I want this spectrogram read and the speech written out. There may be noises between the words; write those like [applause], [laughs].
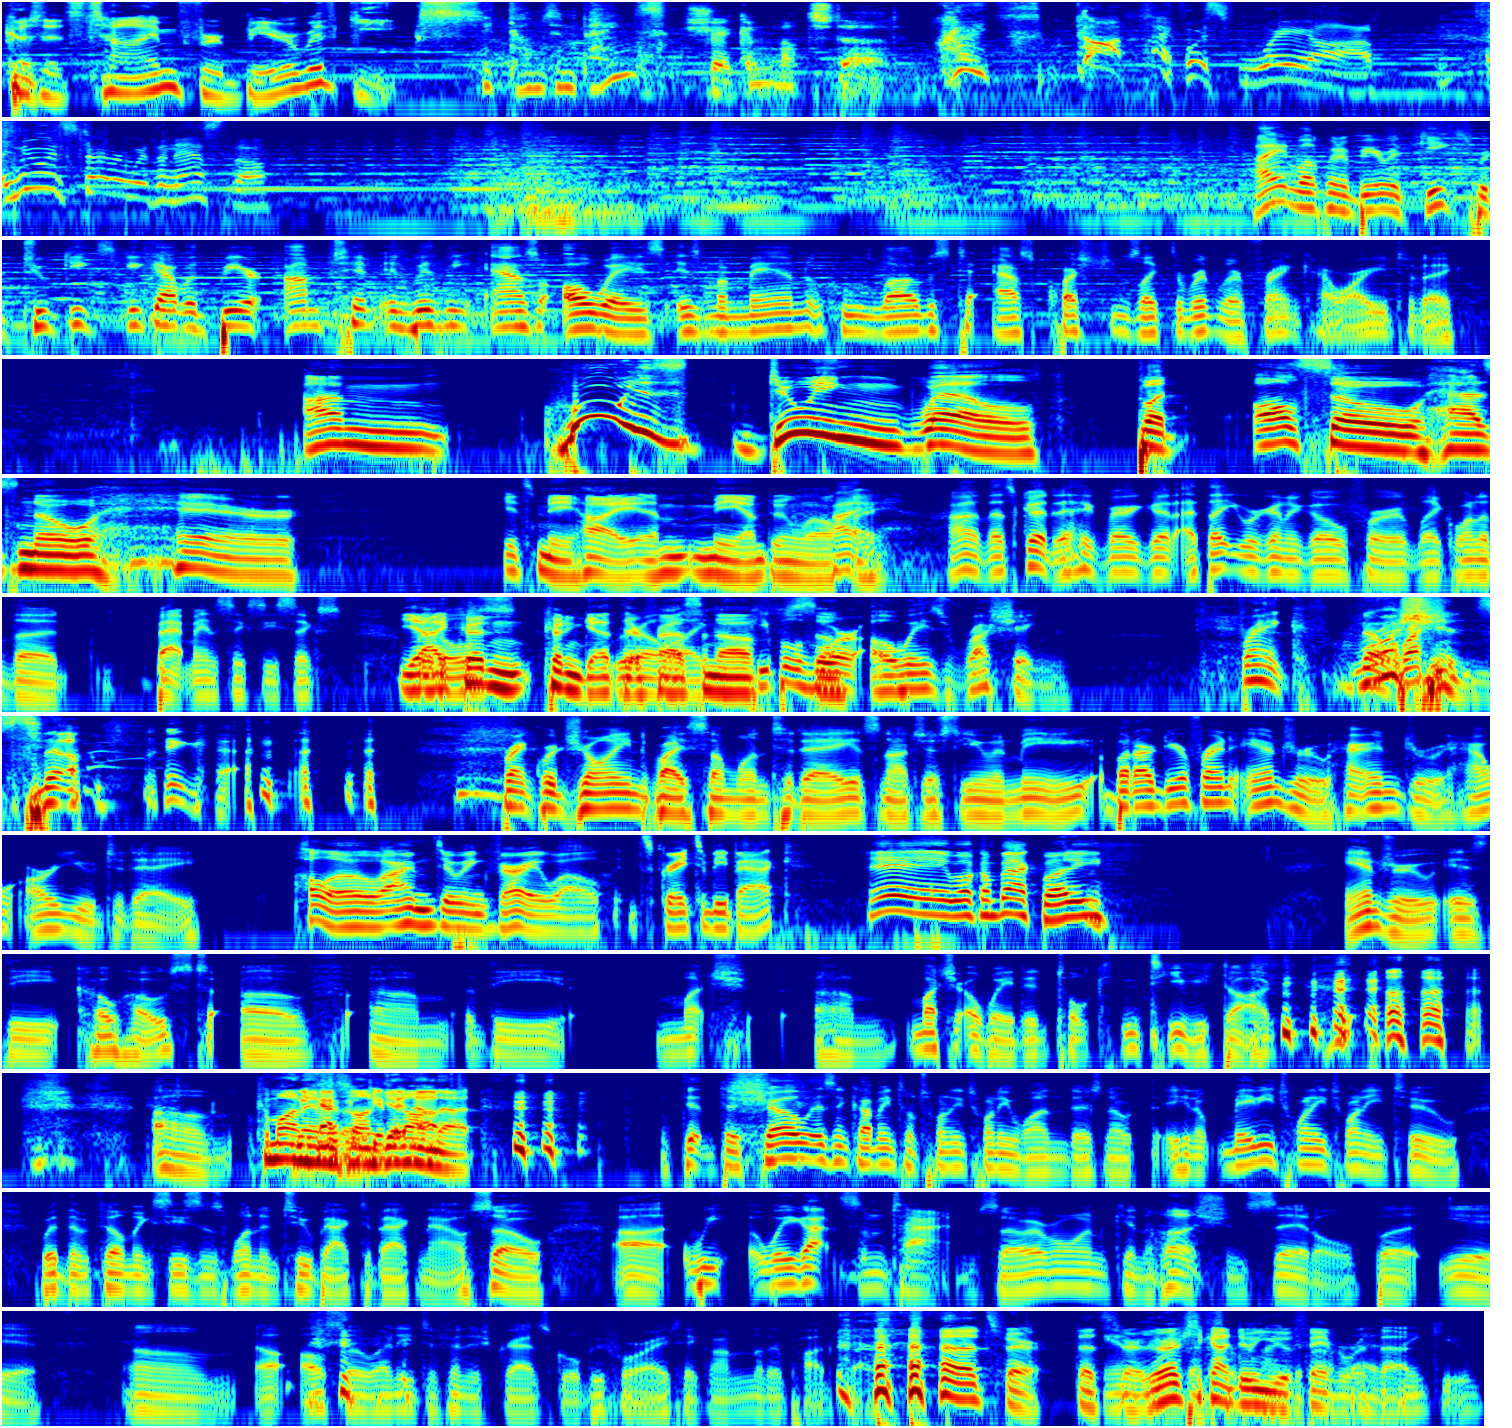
Cause it's time for Beer with Geeks. It comes in paints. Shaken, not stirred. Great Scott! I was way off. I knew it started with an S, though. Hi, and welcome to Beer with Geeks, where two geeks geek out with beer. I'm Tim, and with me, as always, is my man who loves to ask questions like the Riddler. Frank, how are you today? I'm who is doing well, but also has no hair. It's me. Hi, I'm me. I'm doing well. Hi. Oh, that's good. [laughs] Very good. I thought you were going to go for like one of the Batman 66. Yeah, I couldn't couldn't get there Real, fast like, enough. People so- who are always rushing. Frank, no Russians. Russians. [laughs] No. [laughs] Frank, we're joined by someone today. It's not just you and me, but our dear friend Andrew. Andrew, how are you today? Hello, I'm doing very well. It's great to be back. Hey, welcome back, buddy. Andrew is the co-host of um, the much um, much awaited Tolkien [laughs] TV dog. [laughs] um, Come on, Amazon, get on up. that. [laughs] the, the show isn't coming till 2021. There's no, you know, maybe 2022 with them filming seasons one and two back to back now. So uh, we we got some time, so everyone can hush and settle. But yeah. Um, [laughs] also, I need to finish grad school before I take on another podcast. [laughs] That's fair. That's fair. They're actually kind of doing you a favor about with that. Thank you.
